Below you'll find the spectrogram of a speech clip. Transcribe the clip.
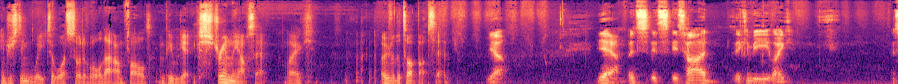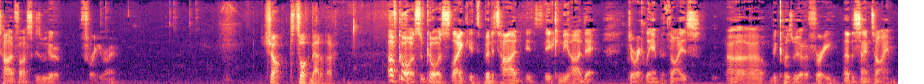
interesting week to watch sort of all that unfold, and people get extremely upset, like over the top upset. Yeah. Yeah, it's it's it's hard. It can be like it's hard for us because we got it free, right? Sure, to talk about it though. Of course, of course. Like it's, but it's hard. It's it can be hard to directly empathize uh, because we got a free. At the same time,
